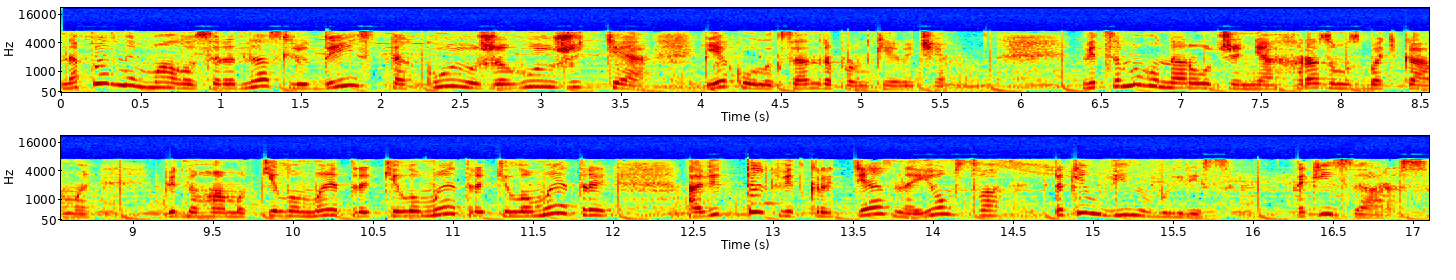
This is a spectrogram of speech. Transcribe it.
Напевне, мало серед нас людей з такою жагою життя, як у Олександра Пронкевича. Від самого народження разом з батьками під ногами кілометри, кілометри, кілометри, а відтак відкриття знайомства таким він виріс, такий зараз.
